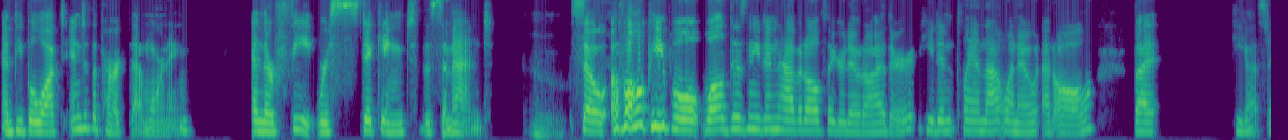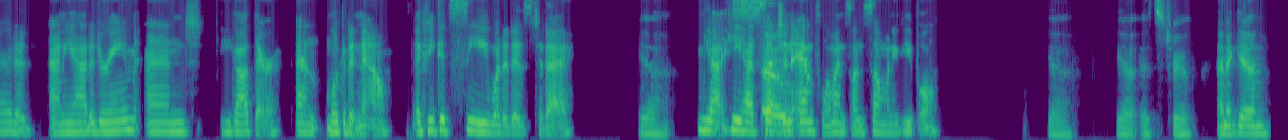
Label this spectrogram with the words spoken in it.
And people walked into the park that morning and their feet were sticking to the cement. So, of all people, Walt Disney didn't have it all figured out either. He didn't plan that one out at all, but he got started and he had a dream and he got there. And look at it now if he could see what it is today. Yeah. Yeah, he had so, such an influence on so many people. Yeah. Yeah, it's true. And again,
